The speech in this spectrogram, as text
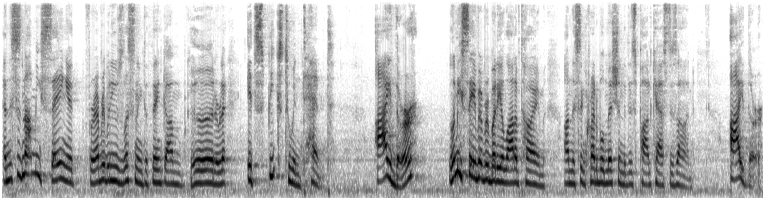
And this is not me saying it for everybody who's listening to think I'm good or whatever. It speaks to intent. Either, let me save everybody a lot of time on this incredible mission that this podcast is on. Either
